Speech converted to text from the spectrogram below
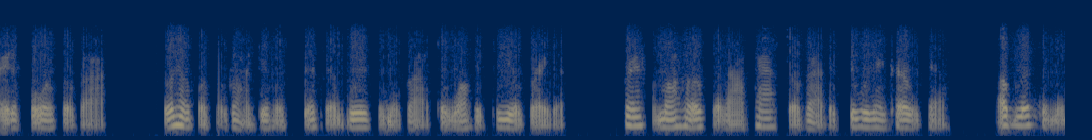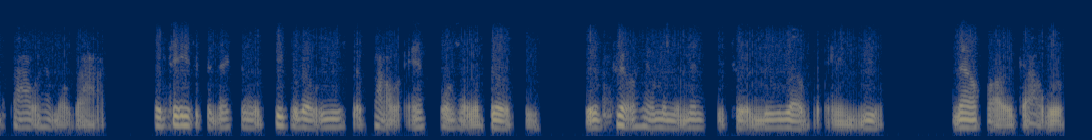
greater for us, oh God. So help us, oh God, give us strength and wisdom, oh God, to walk into your greater pray for my husband, our pastor, oh God, that you would encourage him, uplift him, empower him, oh God. Continue to connect him with people that will use their power, and ability to propel him in the ministry to a new level in you. Now, Father God, we're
